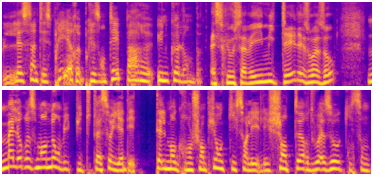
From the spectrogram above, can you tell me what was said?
le Saint-Esprit est représenté par euh, une colombe. Est-ce que vous savez imiter les oiseaux? Malheureusement, non. Mais puis, de toute façon, il y a des tellement grands champions qui sont les, les chanteurs d'oiseaux, qui sont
